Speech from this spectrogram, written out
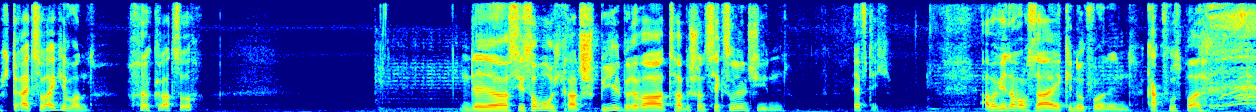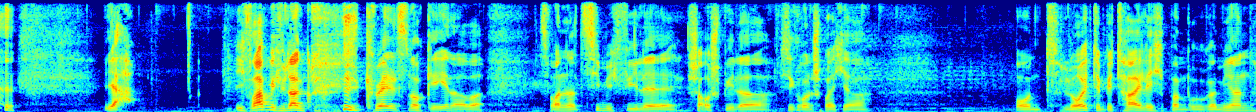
ich 3-2 gewonnen. gerade so. In der Saison, wo ich gerade spiele, privat, habe ich schon 6 Unentschieden. Heftig. Aber wie dem auch sei, genug von den Kackfußball. ja. Ich frage mich, wie lange Credits noch gehen, aber es waren halt ziemlich viele Schauspieler, Synchronsprecher und Leute beteiligt beim Programmieren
